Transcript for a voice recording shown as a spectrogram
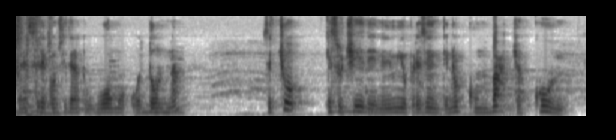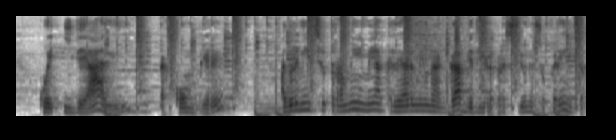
per essere considerato uomo o donna, se ciò che succede nel mio presente non combacia con quei ideali da compiere, allora inizio tra me e me a crearmi una gabbia di repressione e sofferenza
